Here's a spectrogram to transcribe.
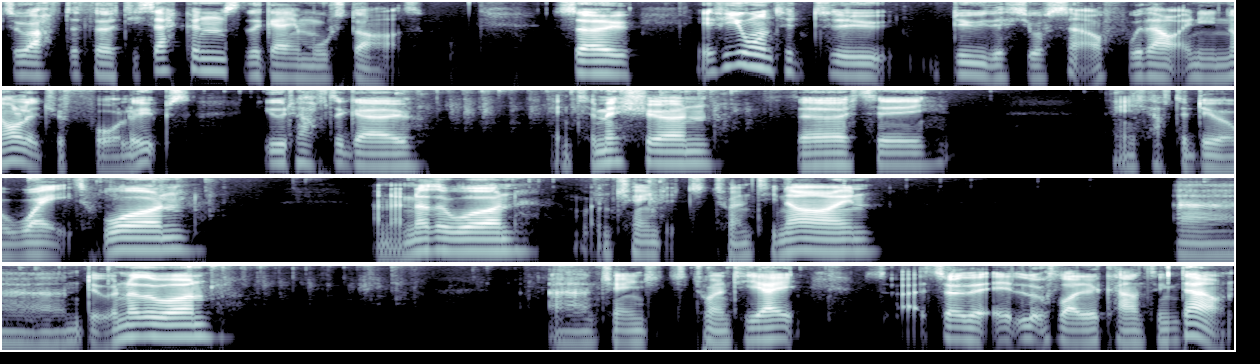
So after 30 seconds, the game will start. So if you wanted to do this yourself without any knowledge of for loops, you'd have to go intermission, 30, then you'd have to do a wait 1, and another one, and change it to 29, and do another one, and change it to 28, so that it looks like you're counting down.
